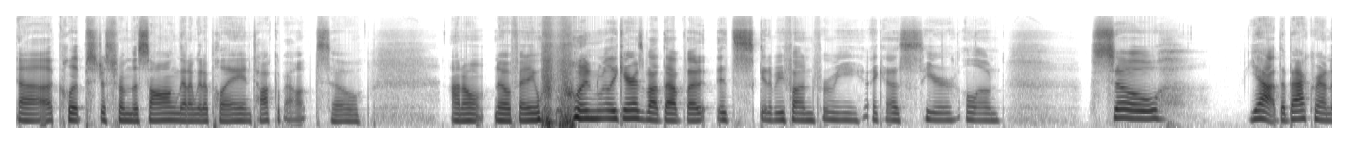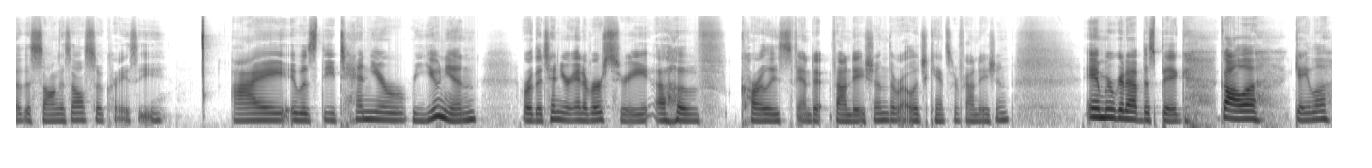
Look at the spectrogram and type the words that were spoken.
uh, clips just from the song that I'm going to play and talk about. So I don't know if anyone really cares about that, but it's going to be fun for me, I guess, here alone. So, yeah, the background of the song is also crazy. I it was the 10 year reunion or the 10 year anniversary of Carly's foundation, the Rutledge Cancer Foundation. And we were going to have this big gala, gala.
